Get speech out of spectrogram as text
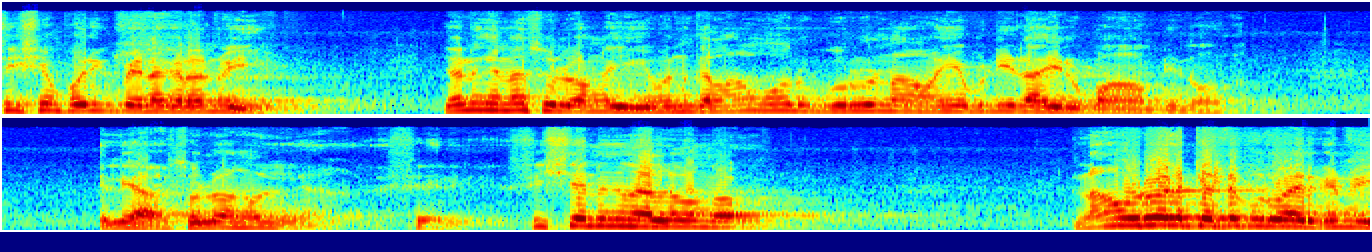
சிஷ்யம் பொறிக்கு போயினாக்கிறான்னு வை. ஜனங்க என்ன சொல்லுவாங்க? இவனுக்கெல்லாம் ஒரு குரு நான் அவன் எப்படிடா இருப்பான் அப்படின்னு இல்லையா? சொல்லுவாங்களா இல்லையா? சரி. சிஷ்யனுங்க நல்லவங்க. நான் ஒருவேளை கெட்ட குருவாக இருக்கேன்னு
